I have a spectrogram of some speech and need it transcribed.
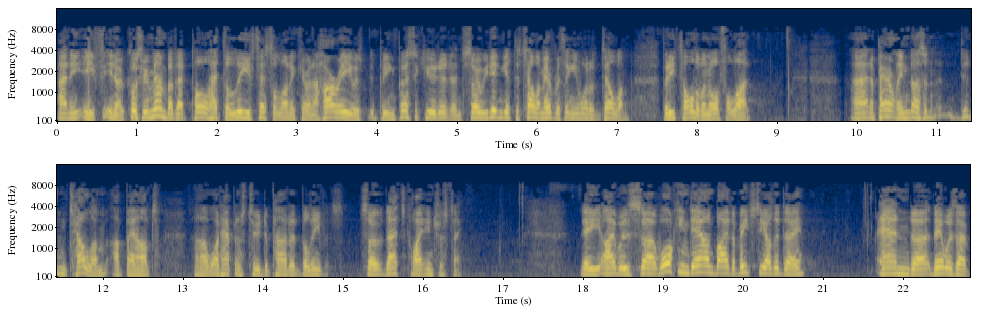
And he, he, you know, of course, remember that Paul had to leave Thessalonica in a hurry. He was being persecuted, and so he didn't get to tell them everything he wanted to tell them. But he told them an awful lot and apparently doesn't, didn't tell them about uh, what happens to departed believers. So that's quite interesting. The, I was uh, walking down by the beach the other day, and uh, there was a,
